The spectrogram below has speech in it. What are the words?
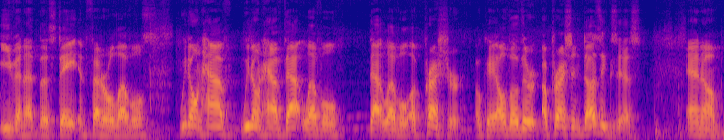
even at the state and federal levels, we don't have we don't have that level that level of pressure. Okay, although their oppression does exist, and um,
